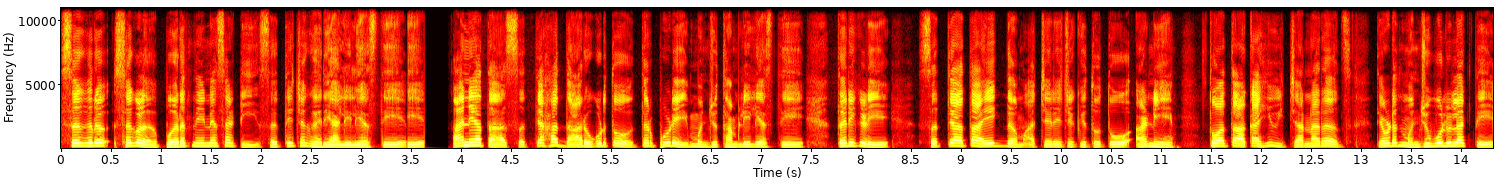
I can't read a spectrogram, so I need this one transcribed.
सगळं सगळं परत नेण्यासाठी सत्तेच्या घरी आलेली असते. आणि आता सत्या हा दार उघडतो तर पुढे मंजू थांबलेली असते. तर इकडे सत्य आता एकदम आश्चर्यचकित होतो आणि तो आता काही विचारणारच. तेवढ्यात मंजू बोलू लागते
